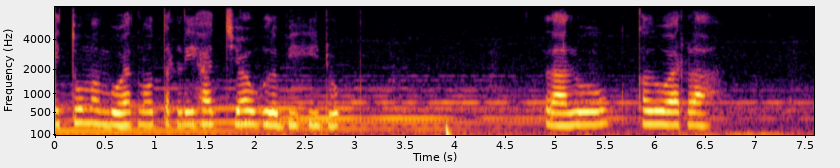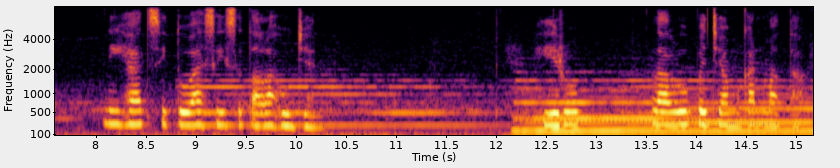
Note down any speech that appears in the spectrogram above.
itu membuatmu terlihat jauh lebih hidup. Lalu keluarlah, lihat situasi setelah hujan. Hirup, lalu pejamkan mata.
